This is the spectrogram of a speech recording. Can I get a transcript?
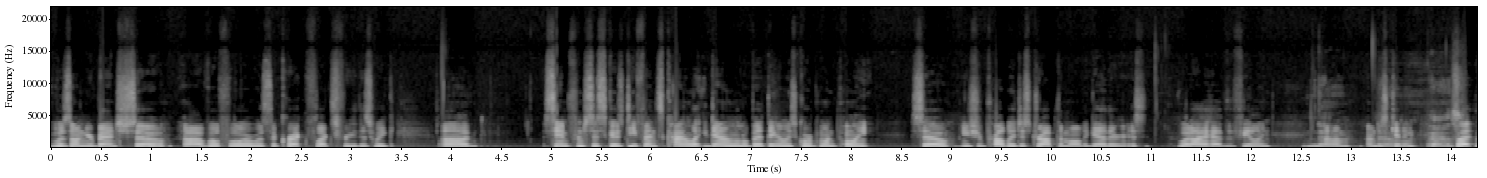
was on your bench. So uh, Will Fuller was the correct flex for you this week. Uh, San Francisco's defense kind of let you down a little bit. They only scored one point. So you should probably just drop them all together, is what I have the feeling. no, um, I'm just no, kidding. Pass. But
